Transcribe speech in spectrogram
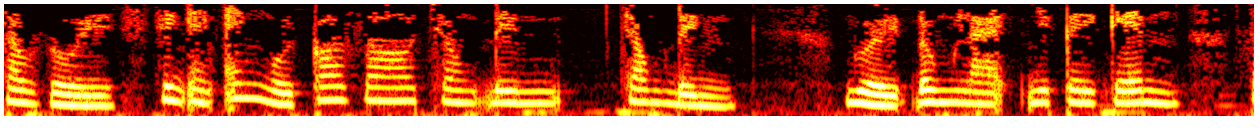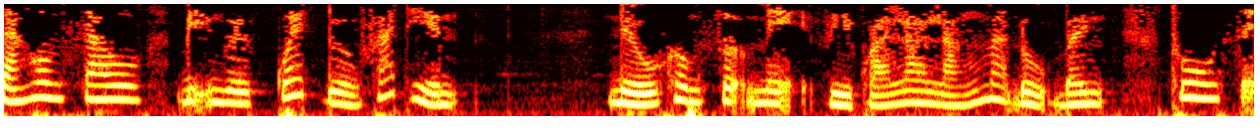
Sau rồi, hình ảnh anh ngồi co do trong đêm trong đình. Người đông lại như cây kem, sáng hôm sau bị người quét đường phát hiện. Nếu không sợ mẹ vì quá lo lắng mà đổ bệnh, Thu sẽ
